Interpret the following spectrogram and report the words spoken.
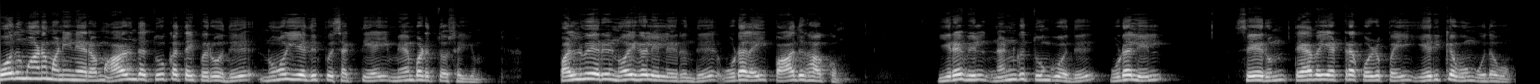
போதுமான மணி நேரம் ஆழ்ந்த தூக்கத்தை பெறுவது நோய் எதிர்ப்பு சக்தியை மேம்படுத்த செய்யும். பல்வேறு நோய்களிலிருந்து உடலை பாதுகாக்கும். இரவில் நன்கு தூங்குவது உடலில் சேரும் தேவையற்ற கொழுப்பை எரிக்கவும் உதவும்.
